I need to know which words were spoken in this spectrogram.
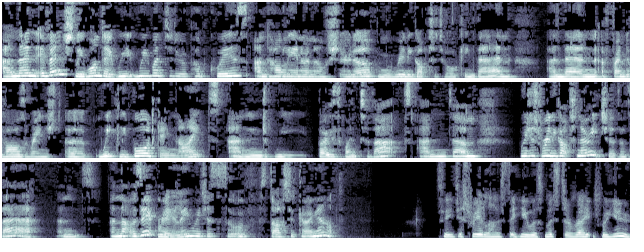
and then eventually one day we, we went to do a pub quiz and hardly anyone else showed up and we really got to talking then. And then a friend of ours arranged a weekly board game night and we both went to that and um, we just really got to know each other there. And, and that was it really. We just sort of started going out. So you just realised that he was Mr. Right for you.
